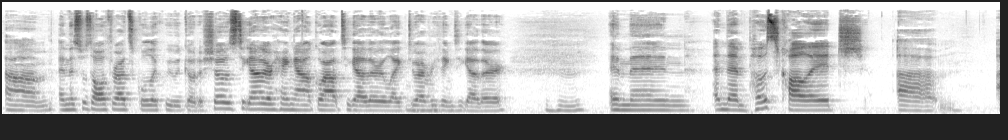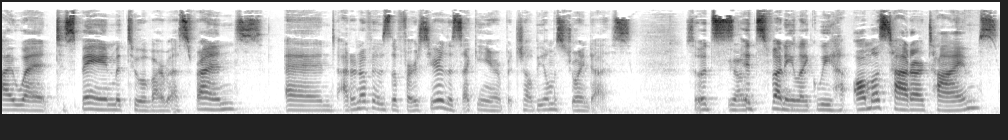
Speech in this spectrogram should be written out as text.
Um, and this was all throughout school. Like we would go to shows together, hang out, go out together, like Mm-hmm. do everything together. And then And then post college, um, I went to Spain with two of our best friends, and I don't know if it was the first year or the second year, but Shelby almost joined us. So it's Yeah. it's funny. Like we almost had our times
